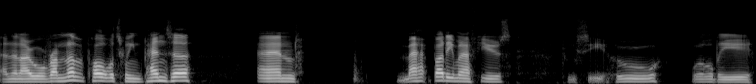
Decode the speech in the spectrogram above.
And then I will run another poll between Penta and Ma- Buddy Matthews to see who will be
